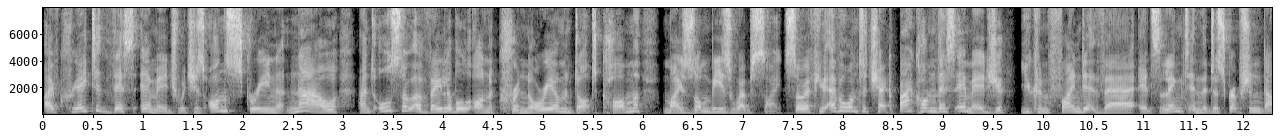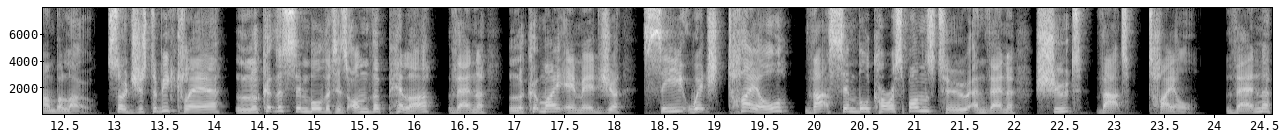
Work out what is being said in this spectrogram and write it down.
I've created this image, which is on screen now and also available on Kronorium.com, my zombies website. So if you ever want to check back on this image, you can find it there. It's linked in the description down below. So just to be clear, look at the symbol that is on the pillar, then look at my image, see which tile that symbol corresponds to, and then shoot that tile. Then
